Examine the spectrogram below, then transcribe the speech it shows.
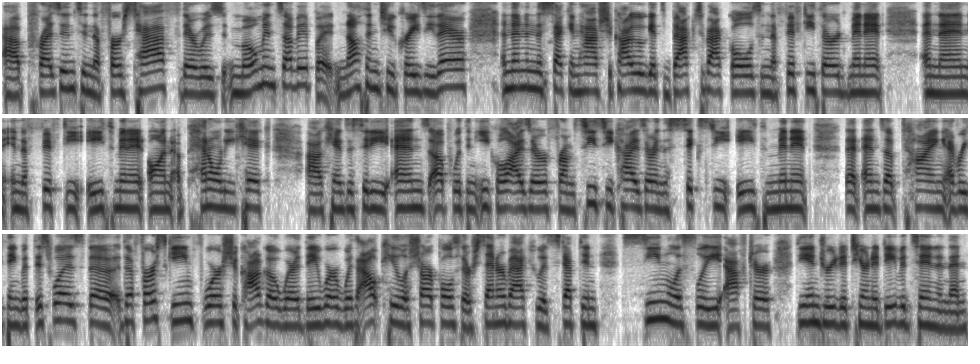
uh, presence in the first half. There was moments of it, but nothing too crazy there. And then in the second half, Chicago gets back-to-back goals in the 53rd minute and then in the 58th minute on a penalty kick. Uh, Kansas City ends up with an equalizer from Cece Kizer in the 68th minute that ends up tying everything. But this was the the first game for Chicago where they were without Kayla Sharples, their center back, who had stepped in seamlessly after the injury to Tierna Davidson, and then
